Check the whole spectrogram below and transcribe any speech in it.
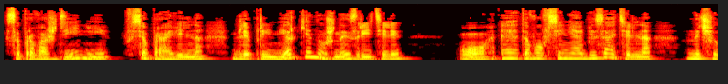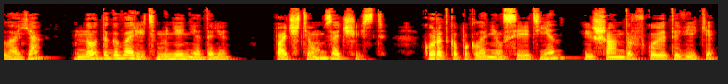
сопровождении. Все правильно, для примерки нужны зрители. О, это вовсе не обязательно, начала я, но договорить мне не дали. Почтем за честь. Коротко поклонился Этьен, и Шандор в кои-то веки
